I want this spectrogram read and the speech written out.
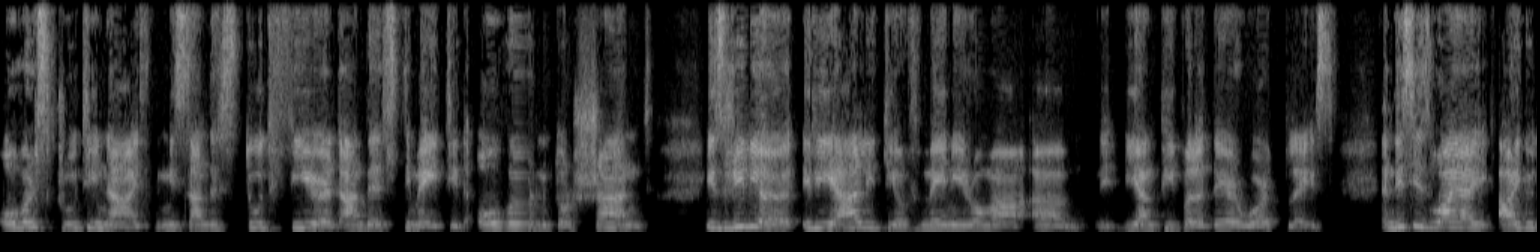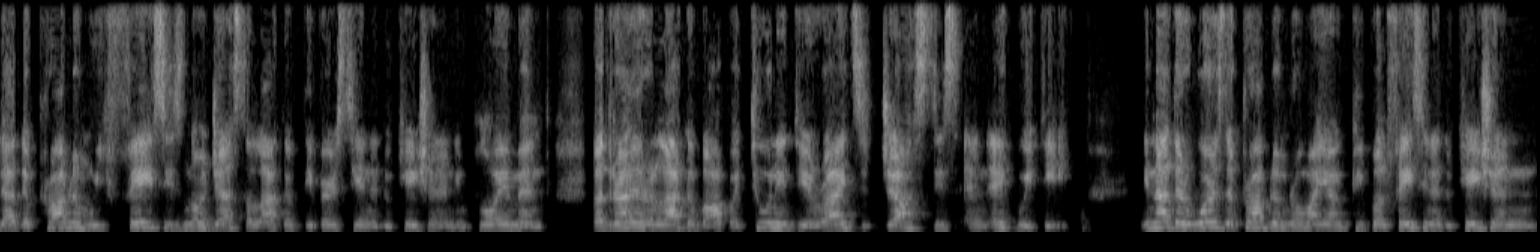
over scrutinized, misunderstood, feared, underestimated, overlooked, or shunned, is really a reality of many Roma um, young people at their workplace. And this is why I argue that the problem we face is not just a lack of diversity in education and employment, but rather a lack of opportunity, rights, justice, and equity. In other words, the problem Roma young people face in education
